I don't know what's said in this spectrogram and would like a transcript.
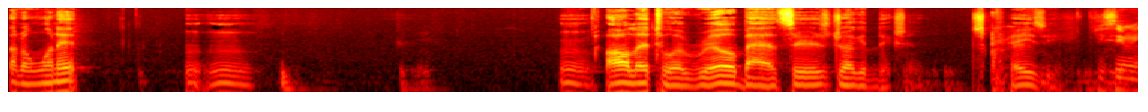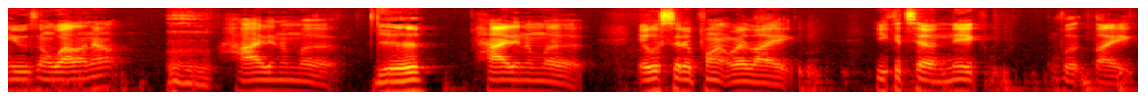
I don't want it. Mm-mm. Mm. All led to a real bad, serious drug addiction. It's crazy. You see when he was on Wildin' Out? Mm-mm. Hiding the mug. Yeah. Hiding the mug. It was to the point where, like, you could tell Nick, would, like,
